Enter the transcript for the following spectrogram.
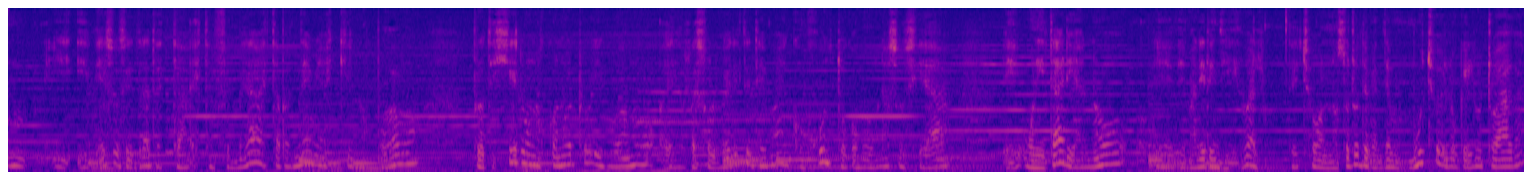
mm, y, de eso se trata esta, esta enfermedad, esta pandemia, es que nos podamos proteger unos con otros y podamos eh, resolver este tema en conjunto como una sociedad eh, unitaria, no eh, de manera individual. De hecho, nosotros dependemos mucho de lo que el otro haga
